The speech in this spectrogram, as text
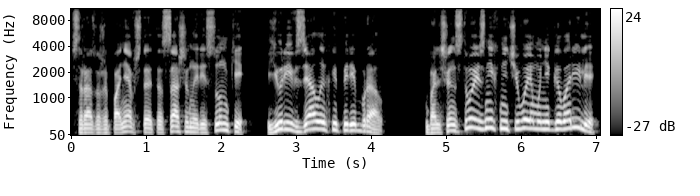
Сразу же поняв, что это Сашины рисунки, Юрий взял их и перебрал. Большинство из них ничего ему не говорили,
